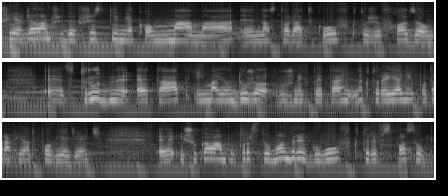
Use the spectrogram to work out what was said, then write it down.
Przyjeżdżałam przede wszystkim jako mama e, nastolatków, którzy wchodzą e, w trudny etap i mają dużo różnych pytań, na które ja nie potrafię odpowiedzieć. E, I szukałam po prostu mądrych głów, które w sposób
